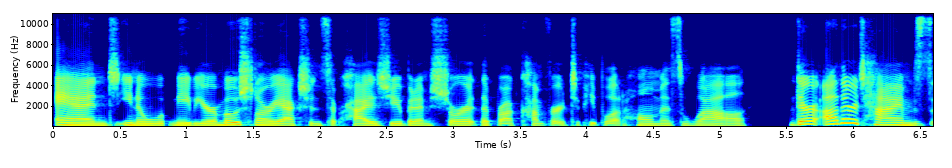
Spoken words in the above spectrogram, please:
And, you know, maybe your emotional reaction surprised you, but I'm sure that brought comfort to people at home as well. There are other times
